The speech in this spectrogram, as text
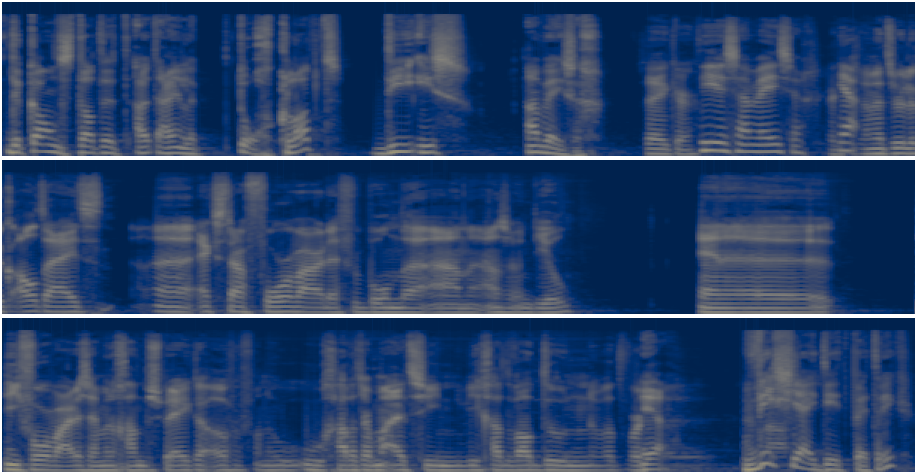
de kans dat het uiteindelijk toch klapt, die is aanwezig. Zeker. Die is aanwezig. Kijk, Er zijn natuurlijk altijd eh, extra voorwaarden verbonden aan, aan zo'n deal. En eh, die voorwaarden zijn we nog aan het bespreken over van hoe, hoe gaat het er maar uitzien, wie gaat wat doen, wat wordt. Ja. Wist jij dit, Patrick?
